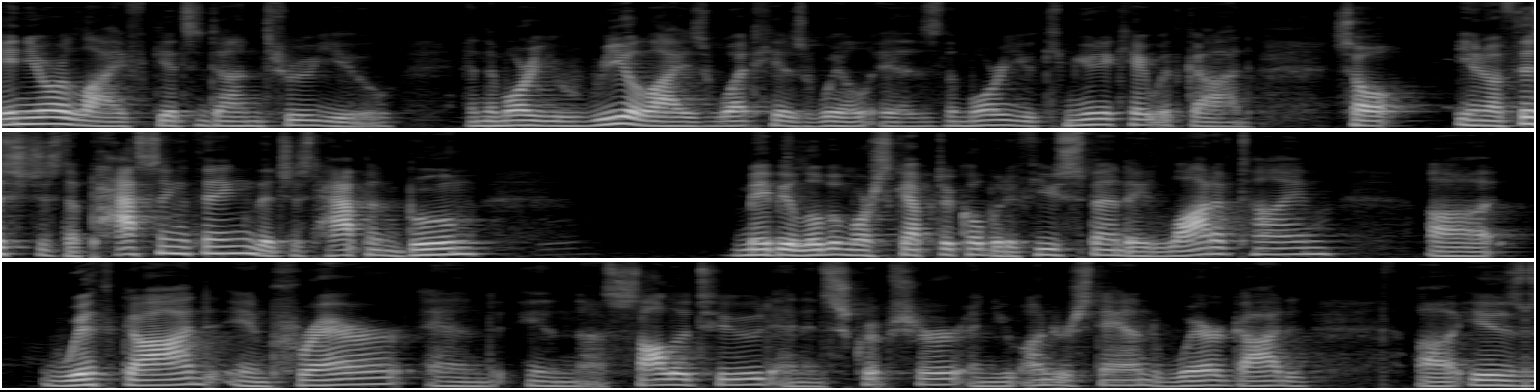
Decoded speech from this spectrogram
in your life gets done through you. And the more you realize what His will is, the more you communicate with God. So, you know, if this is just a passing thing that just happened, boom, maybe a little bit more skeptical. But if you spend a lot of time uh, with God in prayer and in uh, solitude and in scripture, and you understand where God uh, is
